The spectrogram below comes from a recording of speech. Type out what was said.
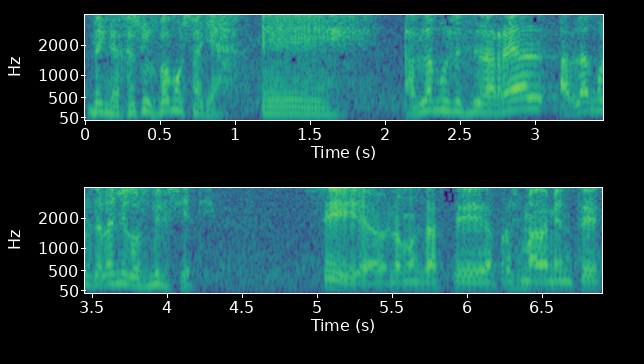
Venga, Jesús, vamos allá. Eh, hablamos de Ciudad Real, hablamos del año 2007. Sí, hablamos de hace aproximadamente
